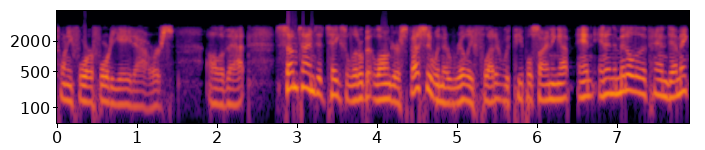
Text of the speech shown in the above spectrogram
24 or 48 hours all of that. Sometimes it takes a little bit longer, especially when they're really flooded with people signing up. And, and in the middle of the pandemic,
